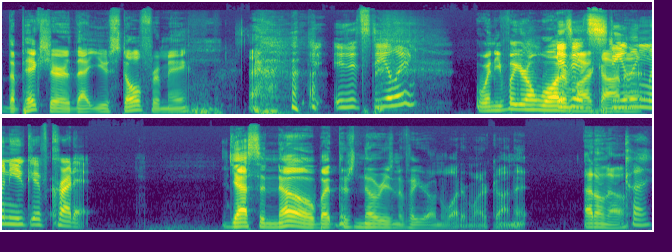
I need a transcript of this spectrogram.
the picture that you stole from me. Is it stealing? When you put your own watermark Is watermark it stealing it. when you give credit? Yes and no, but there's no reason to put your own watermark on it. I don't know. Okay.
